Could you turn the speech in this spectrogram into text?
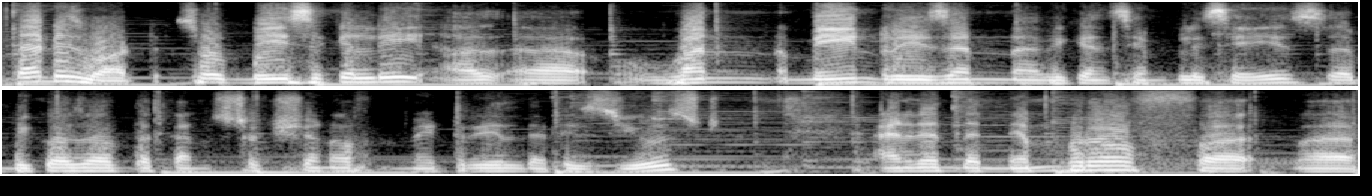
that is what. So basically uh, uh, one main reason we can simply say is because of the construction of material that is used and then the number of uh, uh,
